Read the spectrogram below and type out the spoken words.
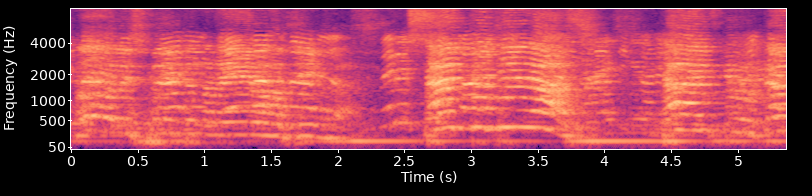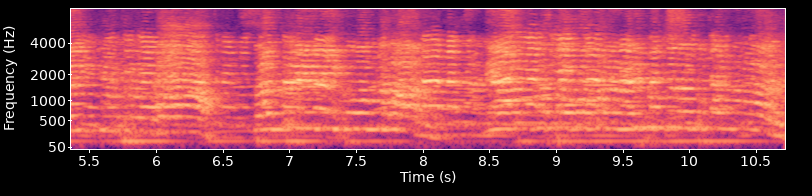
Holy Spirit in the name of Jesus. Thank you, Jesus. Thank you, thank you, ప్రభా. తండ్రి నీకు వందనాలు. నీ ఆత్మతో మమ్మల్ని నడిపించినందుకు వందనాలు.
